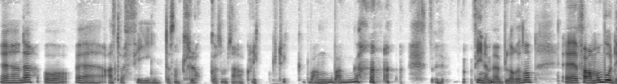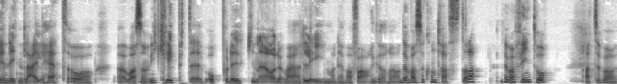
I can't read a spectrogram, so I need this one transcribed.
der. Og alt var fint, og sånn klokker som sa klikk, tykk, bang, bang. Fine møbler og sånn. Eh, farmor bodde i en liten leilighet, og og sånn, vi klipte opp på dukene, og det var lim, og det var farger, og det var så kontraster, da. Det var fint òg. At det, var,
